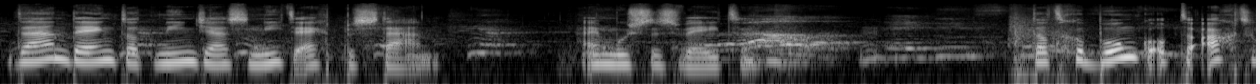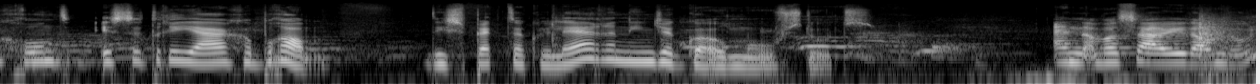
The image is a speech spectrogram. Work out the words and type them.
Daan denkt dat ninja's niet echt bestaan. Hij moest dus weten. Dat gebonk op de achtergrond is de driejarige Bram, die spectaculaire Ninja Go moves doet. En wat zou je dan doen?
